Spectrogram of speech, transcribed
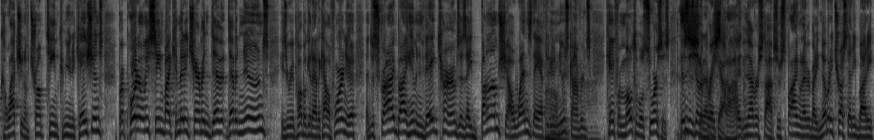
collection of Trump team communications, purportedly seen by committee chairman Dev- Devin Nunes. He's a Republican out of California, and described by him in vague terms as a bombshell Wednesday afternoon oh news conference, came from multiple sources. this this is going to break out. stop? It never stops. They're spying on everybody. Nobody trusts anybody,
